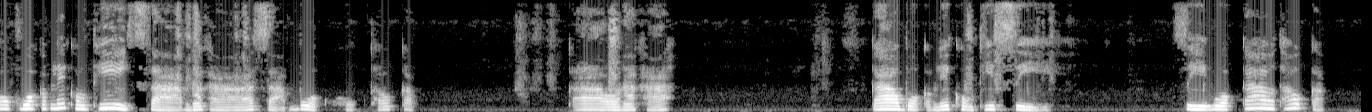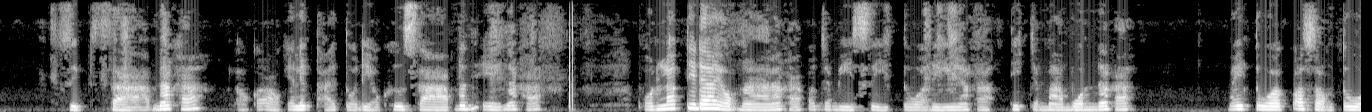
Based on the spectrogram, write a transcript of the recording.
หกบวกกับเลขคงที่สามนะคะสามบวกหกเท่ากับเก้านะคะเก้าบวกกับเลขคงที่สี่สี่บวกเก้าเท่ากับสิบสามนะคะ เราก็เอาแค่เลขท้ายตัวเดียวคือสามนั่นเองนะคะ ผลลัพธ์ที่ได้ออกมานะคะ ก็จะมีสี่ตัวนี้นะคะ ที่จะมาบนนะคะ ไม่ตัวก็สองตัว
